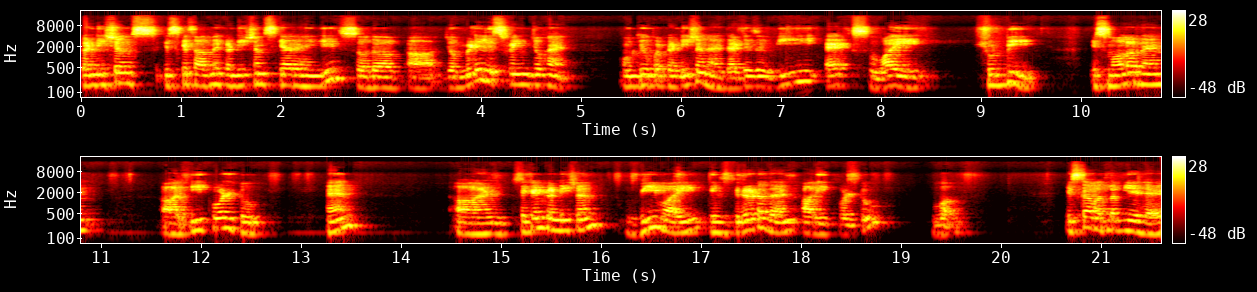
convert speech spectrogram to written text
कंडीशंस इसके साथ में कंडीशंस क्या रहेंगी सो so द uh, जो मिडिल स्ट्रिंग जो है उनके ऊपर कंडीशन है that is v x y should be smaller than or equal to n and second condition, vy is greater than or equal to 1 इसका मतलब ये है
